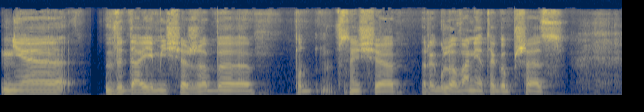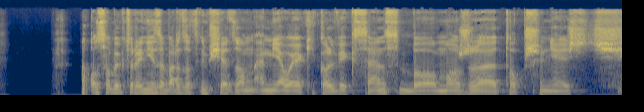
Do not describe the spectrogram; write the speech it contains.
Nie wydaje mi się, żeby w sensie regulowanie tego przez osoby, które nie za bardzo w tym siedzą, miało jakikolwiek sens, bo może to przynieść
